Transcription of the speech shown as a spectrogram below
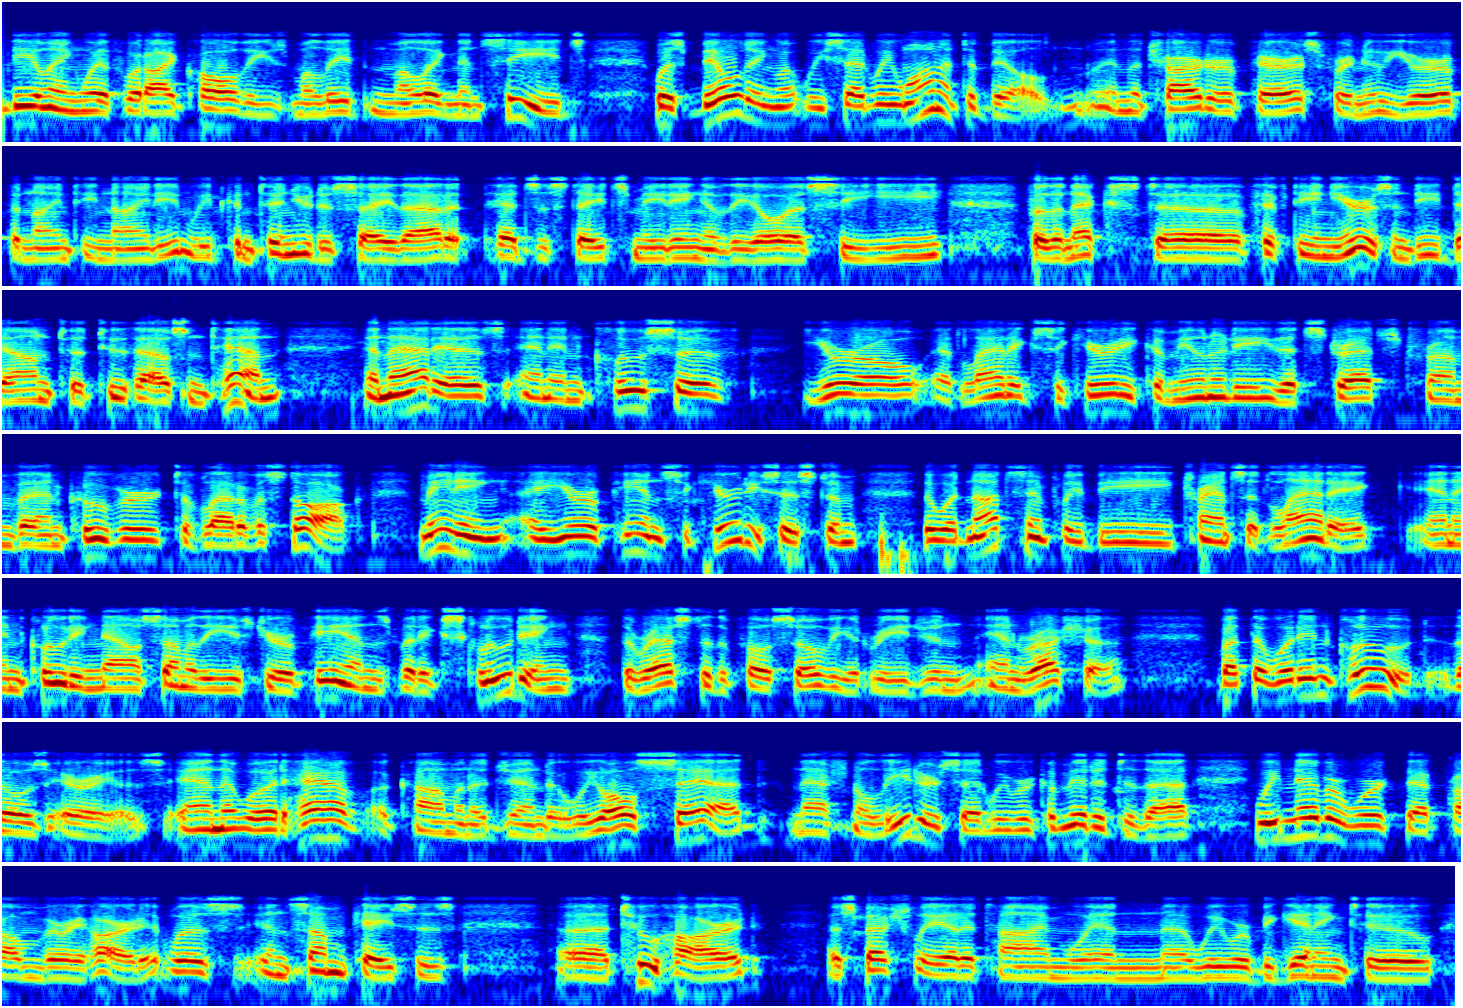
dealing with what I call these malignant seeds, was building what we said we wanted to build in the Charter of Paris for New Europe in 1990, and we'd continue to say that at heads of states meeting of the OSCE for the next uh, 15 years, indeed down to 2010, and that is an inclusive Euro Atlantic security community that stretched from Vancouver to Vladivostok, meaning a European security system that would not simply be transatlantic and including now some of the East Europeans, but excluding the rest of the post Soviet region and Russia but that would include those areas and that would have a common agenda. We all said, national leaders said we were committed to that. We never worked that problem very hard. It was, in some cases, uh, too hard, especially at a time when uh, we were beginning to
